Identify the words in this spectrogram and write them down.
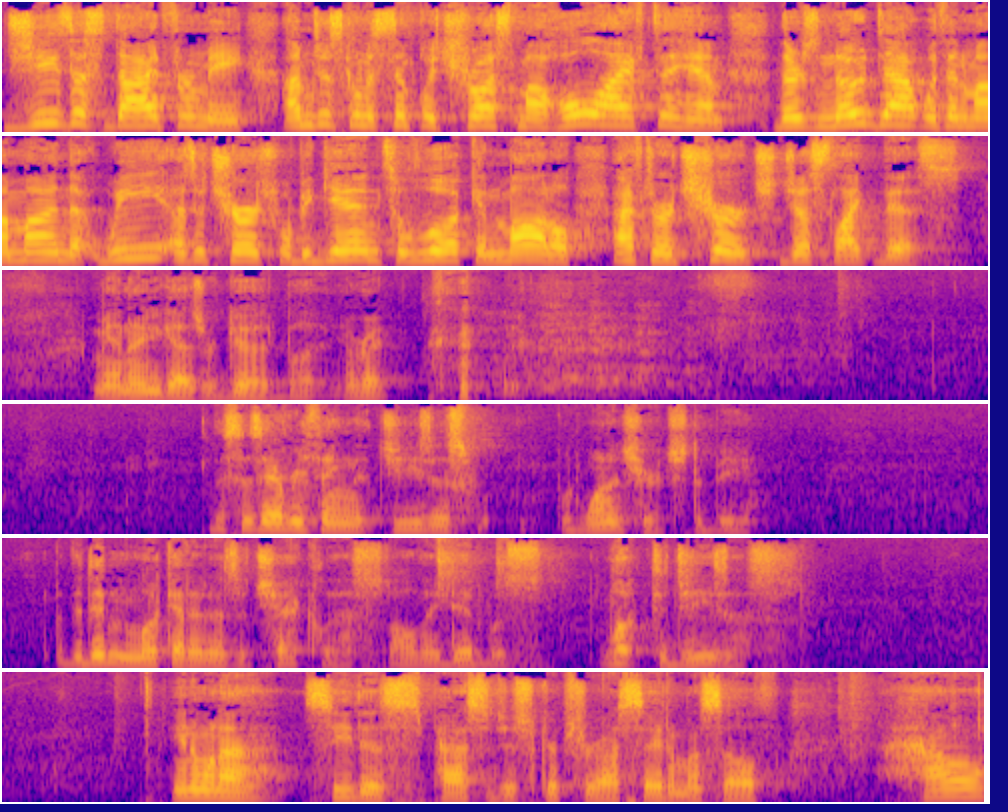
Jesus died for me, I'm just going to simply trust my whole life to Him, there's no doubt within my mind that we as a church will begin to look and model after a church just like this. I mean, I know you guys are good, but, all right? this is everything that Jesus would want a church to be. But they didn't look at it as a checklist. All they did was look to Jesus. You know, when I see this passage of Scripture, I say to myself, how,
